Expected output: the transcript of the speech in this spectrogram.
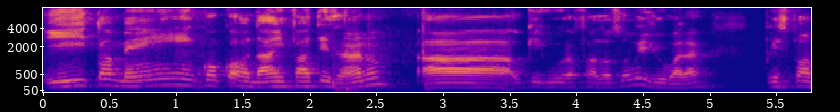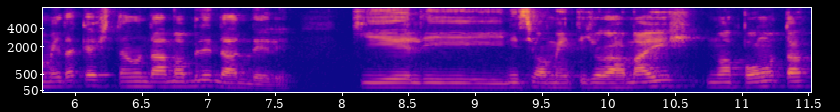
E também concordar, enfatizando a, o que Guga falou sobre o Juba, né? Principalmente a questão da mobilidade dele. Que ele inicialmente jogava mais numa ponta,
